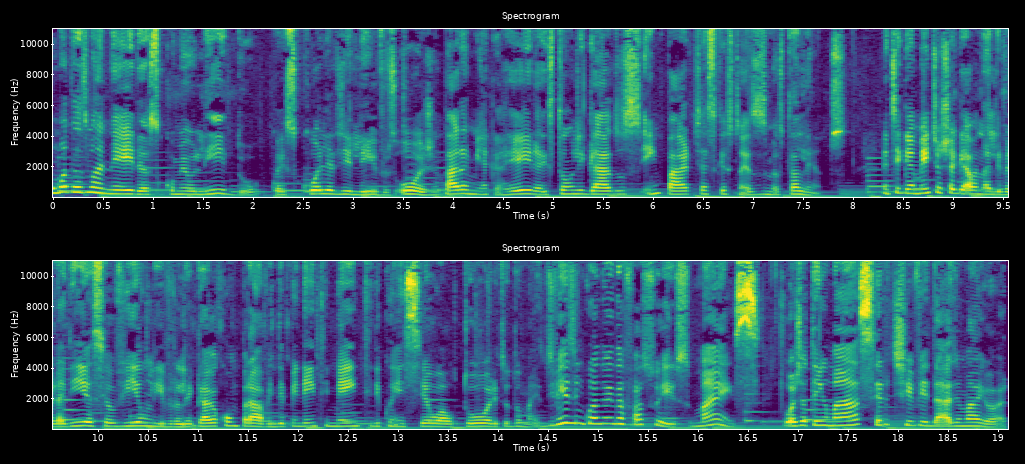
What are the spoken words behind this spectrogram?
Uma das maneiras como eu lido com a escolha de livros hoje para a minha carreira estão ligados em parte às questões dos meus talentos. Antigamente eu chegava na livraria, se eu via um livro legal, eu comprava, independentemente de conhecer o autor e tudo mais. De vez em quando eu ainda faço isso, mas hoje eu tenho uma assertividade maior.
